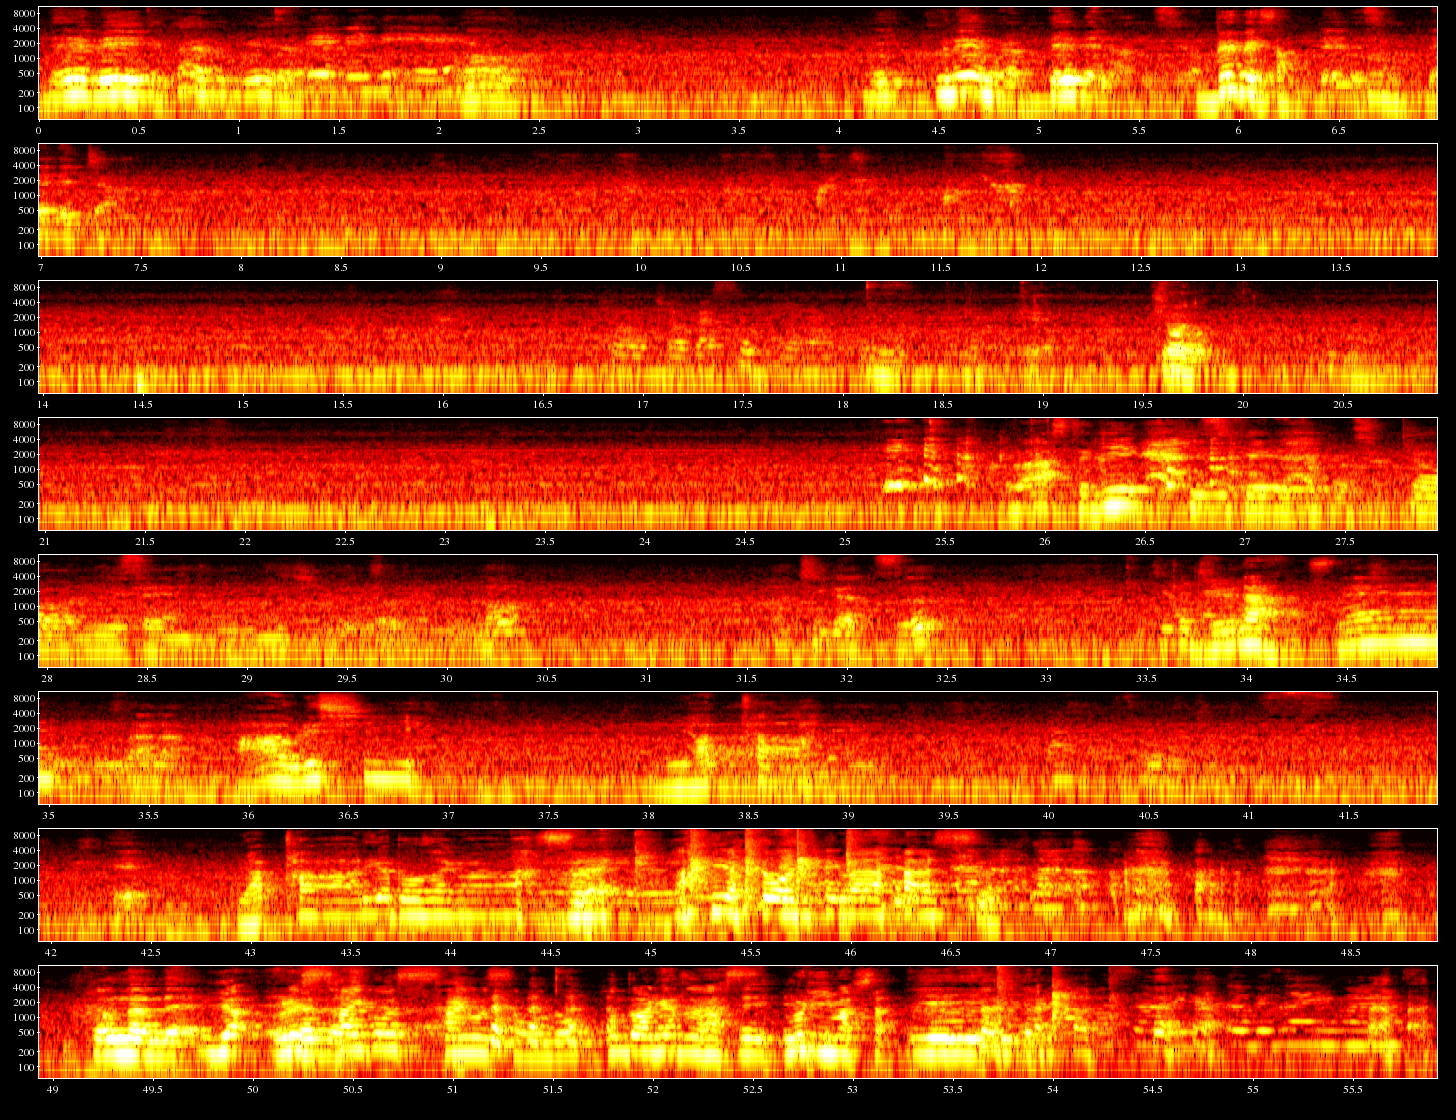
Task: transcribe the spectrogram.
ベイベイって書いてくれるじゃない Bebe ni eh. うん。ニックネームがベベなんですよ。ベベさん。ベベさん、ベベちゃん。蝶々が好きな。今日。う わ素敵。日付入れておきます。今日2024年の8月17ですね。7ああ嬉しい。やった。やった。ーありがとうございます。はい。ありがとうございます。こんなんで。いや嬉しい。最高です。最高です。本当本当ありがとうございます。無理言いました。いえいえ。いえありがとうございます。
